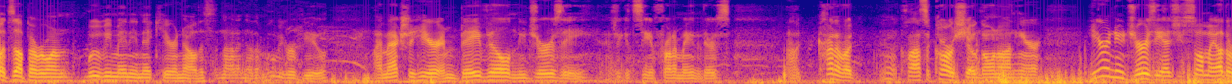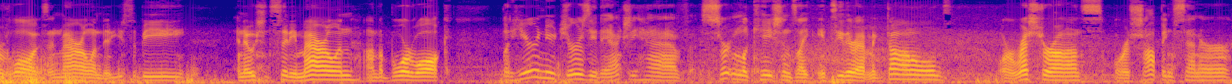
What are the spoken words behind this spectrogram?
What's up everyone? Movie Mania Nick here. No, this is not another movie review. I'm actually here in Bayville, New Jersey. As you can see in front of me, there's a, kind of a you know, classic car show going on here. Here in New Jersey, as you saw my other vlogs in Maryland, it used to be in Ocean City, Maryland on the boardwalk. But here in New Jersey, they actually have certain locations like it's either at McDonald's or restaurants or a shopping center,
